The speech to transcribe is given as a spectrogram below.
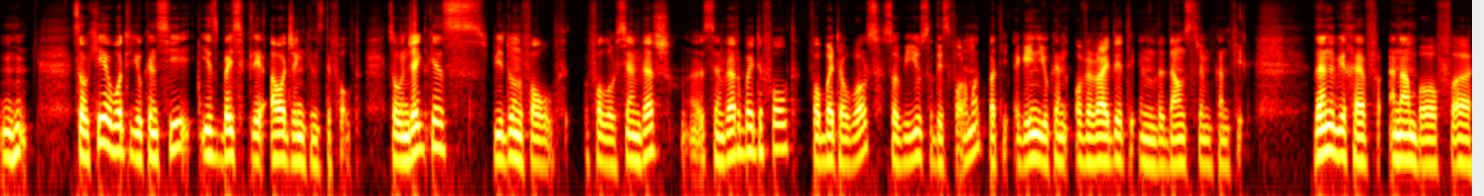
Mhm. So here what you can see is basically our Jenkins default. So in Jenkins, we don't follow, follow uh, by default for better or worse. So we use this format, but again, you can override it in the downstream config. Then we have a number of uh,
